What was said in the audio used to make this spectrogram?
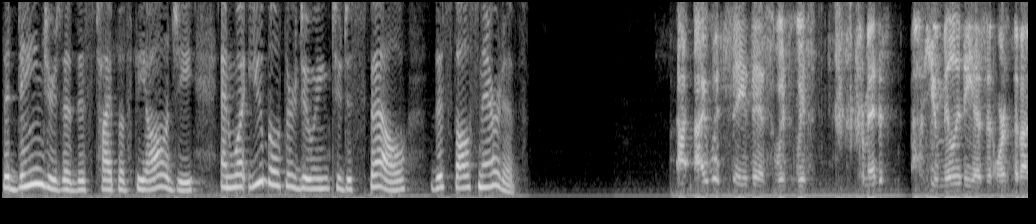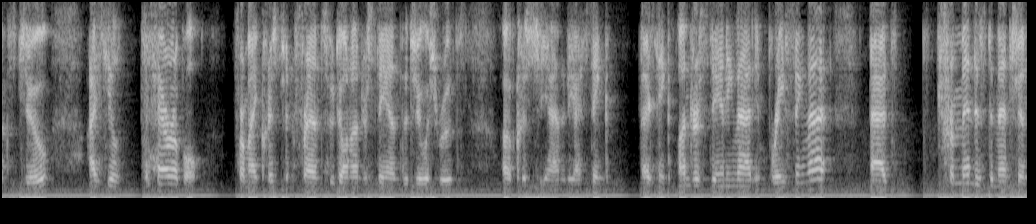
the dangers of this type of theology and what you both are doing to dispel this false narrative. I, I would say this with, with tremendous humility as an Orthodox Jew, I feel terrible for my Christian friends who don't understand the Jewish roots of Christianity. I think I think understanding that, embracing that, adds tremendous dimension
